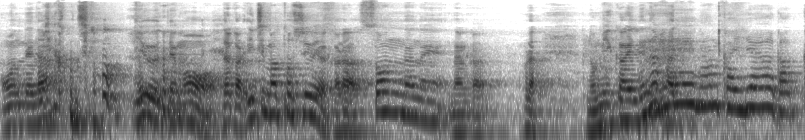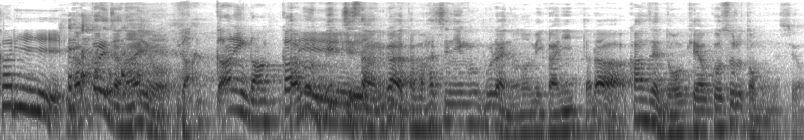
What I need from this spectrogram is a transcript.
ほんでな言うてもだから一番年上やからそんなねなんかほら飲み会でな、えー、なんか嫌、がっかり。がっかりじゃないよ。がっかりがっかり。多分ビッチさんが多分8人ぐらいの飲み会に行ったら完全に同契約をすると思うんですよ。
